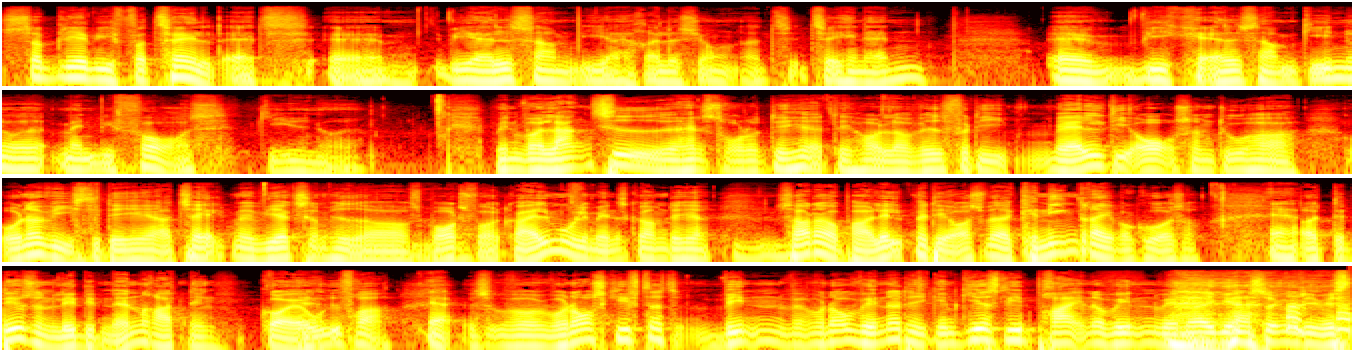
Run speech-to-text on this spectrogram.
så bliver vi fortalt, at øh, vi er alle sammen i relationer til, til hinanden. Øh, vi kan alle sammen give noget, men vi får også givet noget. Men hvor lang tid, Hans, tror du, det her det holder ved? Fordi med alle de år, som du har undervist i det her, og talt med virksomheder og sportsfolk og alle mulige mennesker om det her, mm-hmm. så har der jo parallelt med det også været kanindræberkurser. Ja. Og det, det er jo sådan lidt i den anden retning, går jeg ja. ud fra. Ja. Hvornår skifter vinden? Hvornår vender det igen? Giv os lige et præg, når vinden vender igen, synger de vist.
